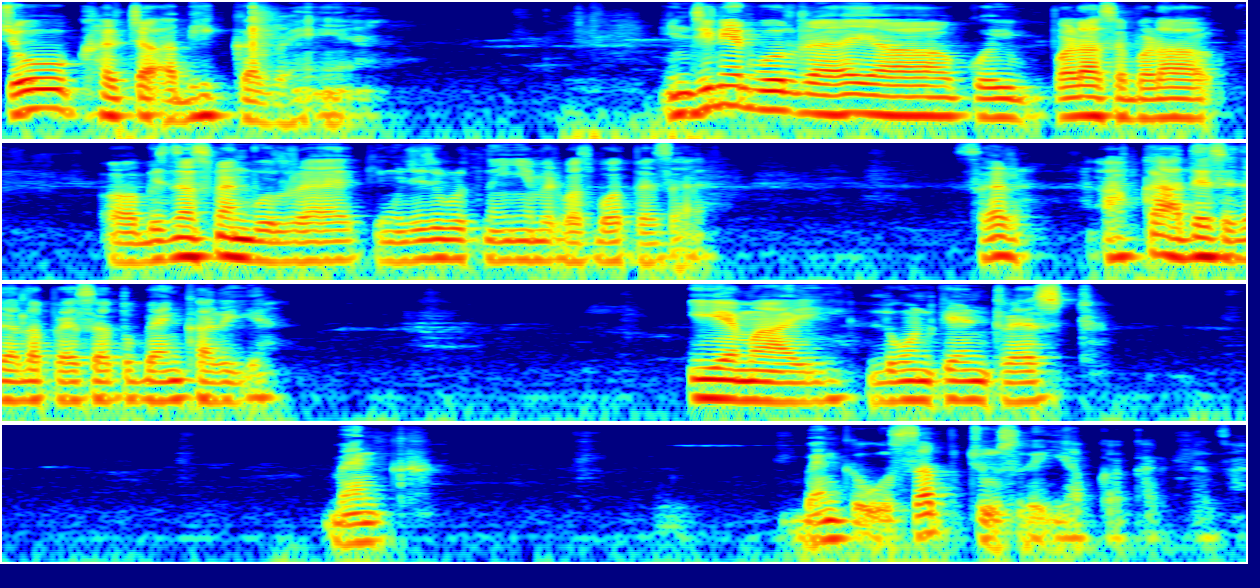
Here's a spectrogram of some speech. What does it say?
जो खर्चा अभी कर रहे हैं इंजीनियर बोल रहा है या कोई बड़ा से बड़ा बिजनेसमैन बोल रहा है कि मुझे ज़रूरत नहीं है, मेरे पास बहुत पैसा है। सर, आपका आधे से ज़्यादा पैसा तो बैंक खा रही है ईएमआई लोन के इंटरेस्ट बैंक बैंक वो सब चूस रही है आपका पैसा।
